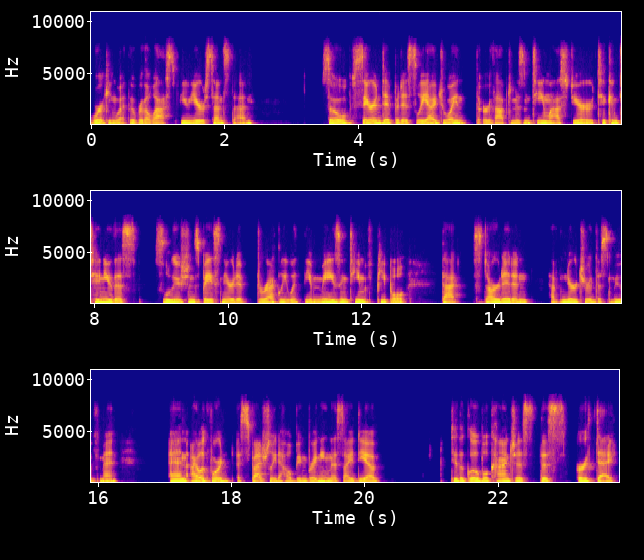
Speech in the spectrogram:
working with over the last few years since then. So, serendipitously, I joined the Earth Optimism team last year to continue this solutions based narrative directly with the amazing team of people that started and have nurtured this movement. And I look forward especially to helping bringing this idea to the global conscious this Earth Day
